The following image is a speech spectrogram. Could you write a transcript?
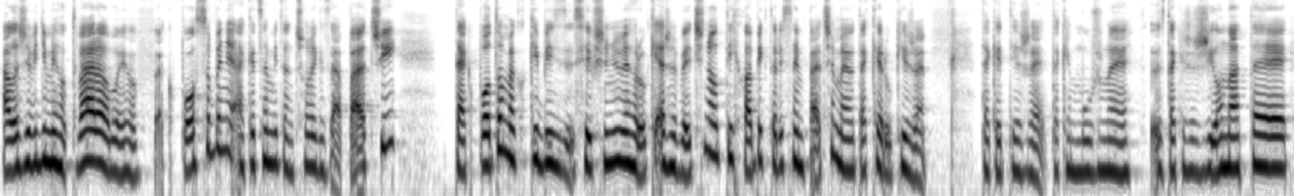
ale že vidím jeho tvár alebo jeho ako pôsobenie a keď sa mi ten človek zapáči, tak potom ako keby si všimnú jeho ruky a že väčšinou tých chlapí, ktorí sa im páčia, majú také ruky, že také tie, že také mužné, také, že žilnaté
